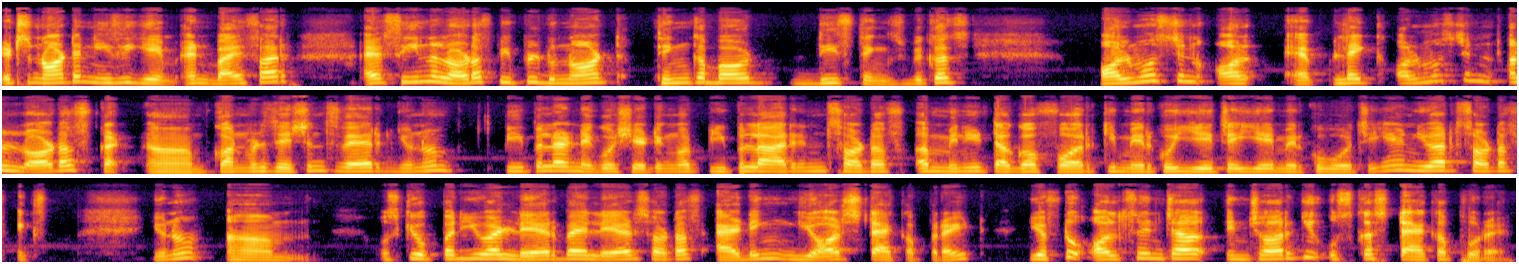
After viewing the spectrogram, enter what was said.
it's not an easy game and by far I seen a lot of people do not think about these things because almost in like almost in a lot of conversation where you know people are negotiating और people are in sort of a mini tug of war कि मेरे को ये चाहिए मेरे को वो चाहिए and you are sort of you know उसके ऊपर you are layer by layer sort of adding your stack up right you have to also ensure कि उसका स्टैक अप हो रहा है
